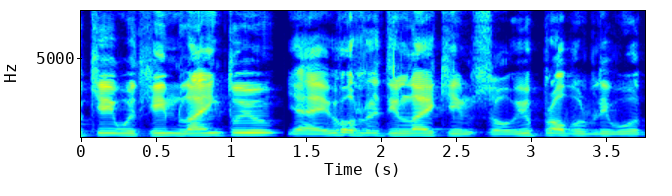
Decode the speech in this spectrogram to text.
okay with him lying to you? Yeah, already like him, so you probably would.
